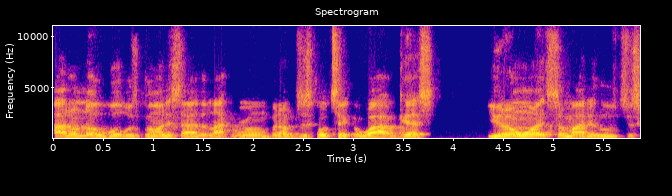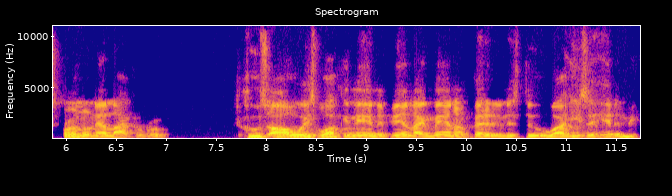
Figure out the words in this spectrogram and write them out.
I don't know what was going inside the locker room, but I'm just gonna take a wild guess. You don't want somebody who's just sprung on that locker room, who's always walking in and being like, "Man, I'm better than this dude while he's ahead of me."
